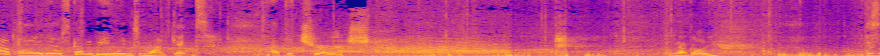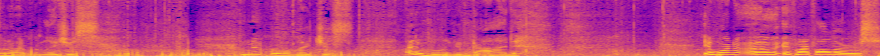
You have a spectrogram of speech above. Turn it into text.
Okay, there's gonna be a winter market at the church. I'm not going because I'm not religious. I'm not religious. I don't believe in God. If one, uh, if my followers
